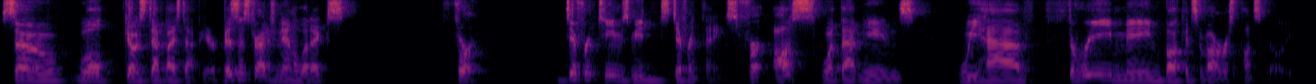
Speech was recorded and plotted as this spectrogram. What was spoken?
So we'll go step by step here. Business strategy and analytics for different teams means different things. For us, what that means, we have three main buckets of our responsibility.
